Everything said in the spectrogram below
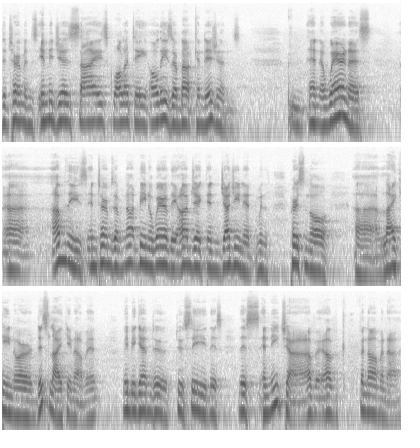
determines images, size, quality, all these are about conditions. and awareness uh, of these in terms of not being aware of the object and judging it with personal uh, liking or disliking of it, we begin to, to see this, this anicca of, of phenomena,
